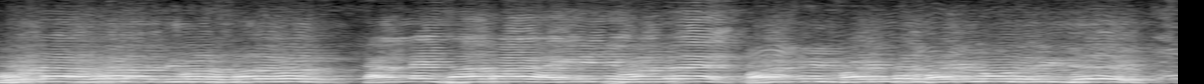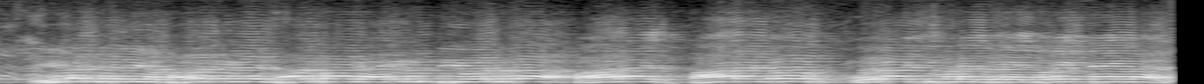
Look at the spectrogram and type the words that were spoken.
முன்னாள் ஊராட்சி மன்ற தலைவர் கண்ணன் சார்பாக ஐநூத்தி ஒன்று. மண்ணின் மைந்தர் மயிலூர் அணிக்கு இளஞ்செழிய பழங்குகள் சார்பாக ஐநூத்தி ஒன்று. பார- பாரனூர் ஊராட்சி மன்றத்துடைய துணைத் தலைவர்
